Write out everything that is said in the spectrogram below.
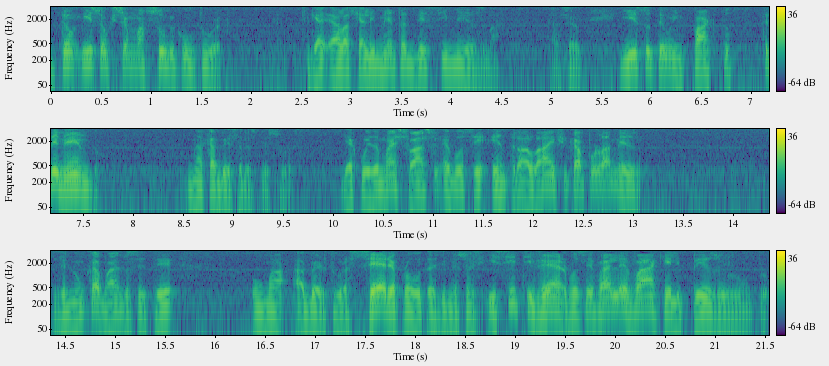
Então, isso é o que se chama uma subcultura. Que ela se alimenta de si mesma. Tá certo? E isso tem um impacto tremendo na cabeça das pessoas. E a coisa mais fácil é você entrar lá e ficar por lá mesmo. Dizer, nunca mais você ter uma abertura séria para outras dimensões. E se tiver, você vai levar aquele peso junto.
